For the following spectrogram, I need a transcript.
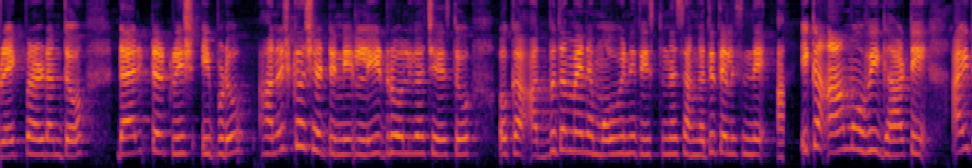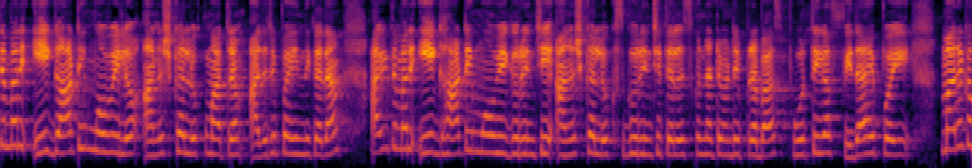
బ్రేక్ పడడంతో డైరెక్టర్ క్రిష్ ఇప్పుడు అనుష్క శెట్టిని లీడ్ రోల్గా చేస్తూ ఒక అద్భుతమైన మూవీని తీస్తున్న సంగతి తెలిసిందే. ఇక ఆ మూవీ ఘాటి. అయితే మరి ఈ ఘాటి మూవీలో అనుష్క లుక్ మాత్రం అదిరిపోయింది కదా. అయితే మరి ఈ ఘాటి మూవీ గురించి అనుష్క లుక్స్ గురించి తెలుసుకున్నటువంటి ప్రభాస్ పూర్తిగా ఫిదా అయిపోయి మరొక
